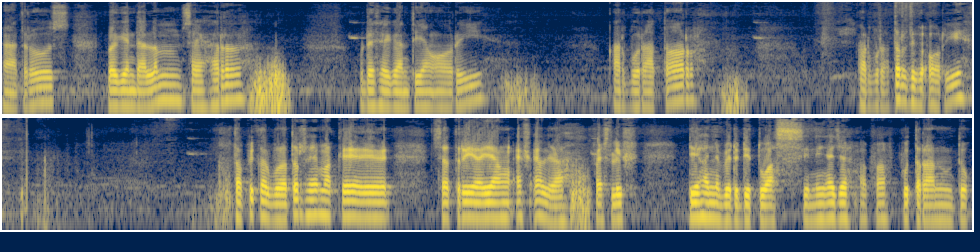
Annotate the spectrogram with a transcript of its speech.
Nah terus bagian dalam seher. Udah saya ganti yang ori. Karburator. Karburator juga ori tapi karburator saya pakai Satria yang FL ya facelift. Dia hanya beda di tuas sini aja apa putaran untuk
